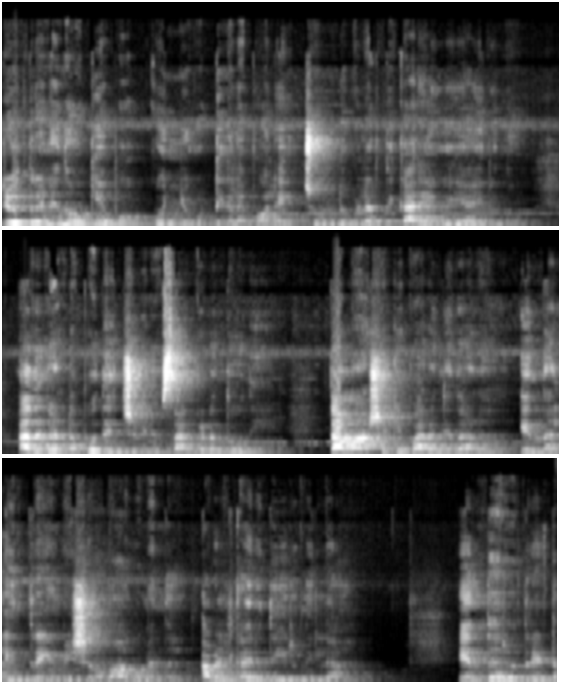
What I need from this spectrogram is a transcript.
രുദ്രനെ നോക്കിയപ്പോൾ കുഞ്ഞു കുട്ടികളെ പോലെ ചുണ്ടു പിളർത്തി കരയുകയായിരുന്നു. അത് കണ്ടപ്പോൾ ദച്ചുവിനും സങ്കടം തോന്നി. തമാശയ്ക്ക് പറഞ്ഞതാണ് എന്നാൽ ഇത്രയും വിഷമമാകുമെന്ന് അവൾ കരുതിയിരുന്നില്ല. എന്താ രുദ്രേട്ട?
